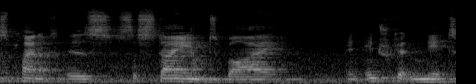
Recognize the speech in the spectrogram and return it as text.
This planet is sustained by an intricate net,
